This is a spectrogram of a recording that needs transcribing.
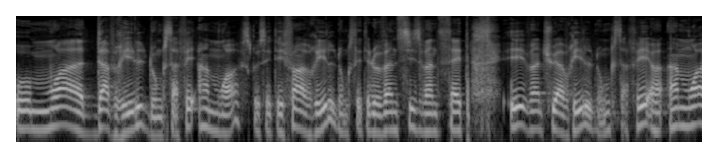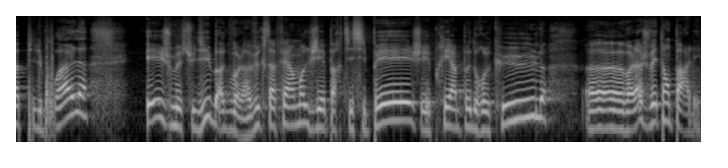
au mois d'avril, donc ça fait un mois, parce que c'était fin avril, donc c'était le 26, 27 et 28 avril, donc ça fait euh, un mois pile poil. Et je me suis dit, bah voilà, vu que ça fait un mois que j'y ai participé, j'ai pris un peu de recul, euh, voilà, je vais t'en parler.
